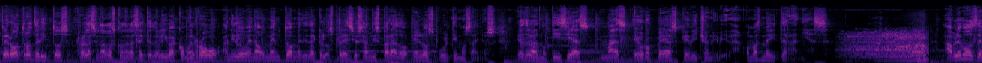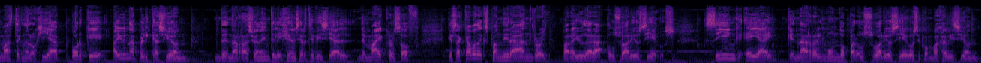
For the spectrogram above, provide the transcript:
pero otros delitos relacionados con el aceite de oliva como el robo han ido en aumento a medida que los precios se han disparado en los últimos años. Es de las noticias más europeas que he dicho en mi vida, o más mediterráneas. Hablemos de más tecnología porque hay una aplicación de narración de inteligencia artificial de Microsoft que se acaba de expandir a Android para ayudar a usuarios ciegos. Seeing AI, que narra el mundo para usuarios ciegos y con baja visión,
